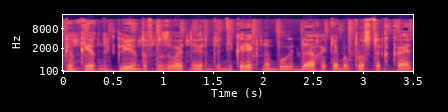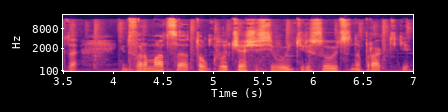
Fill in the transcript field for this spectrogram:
конкретных клиентов называть, наверное, это некорректно будет, да, хотя бы просто какая-то информация о том, кто чаще всего интересуется на практике.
